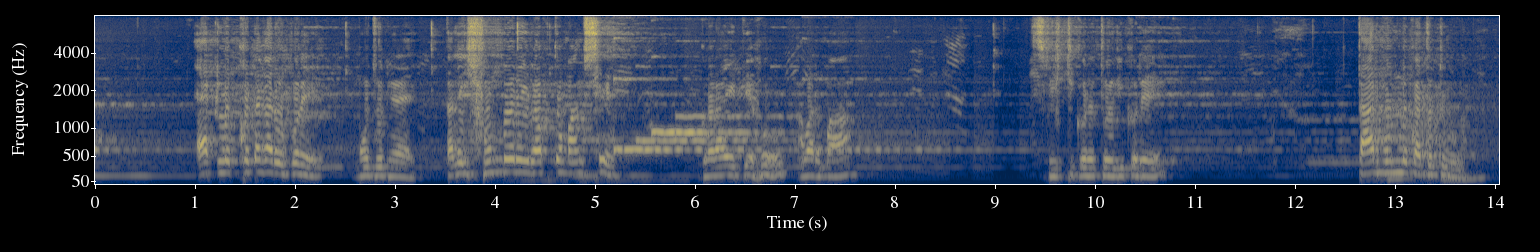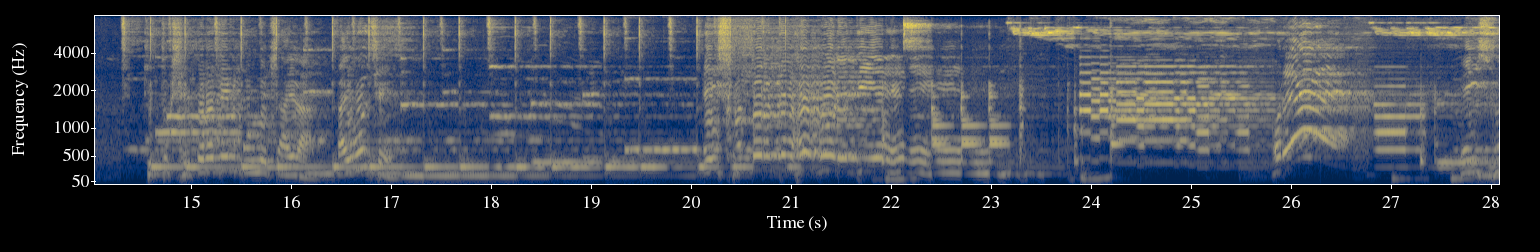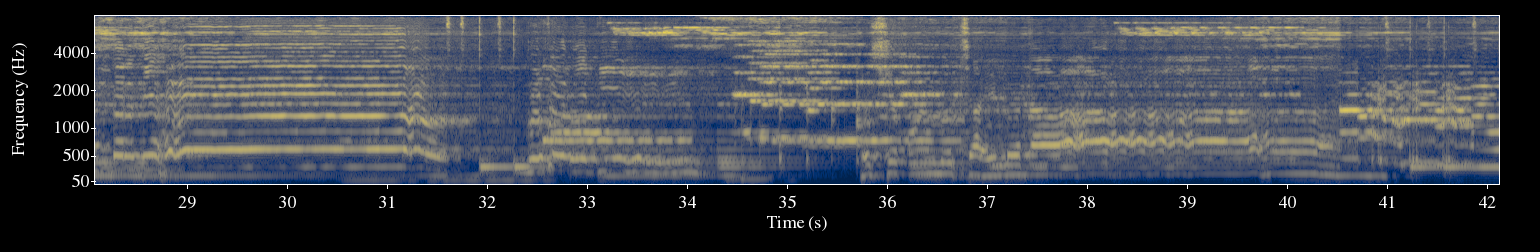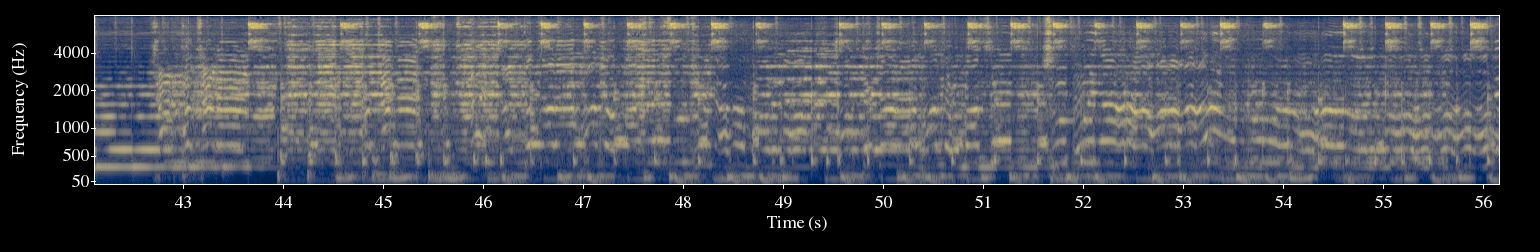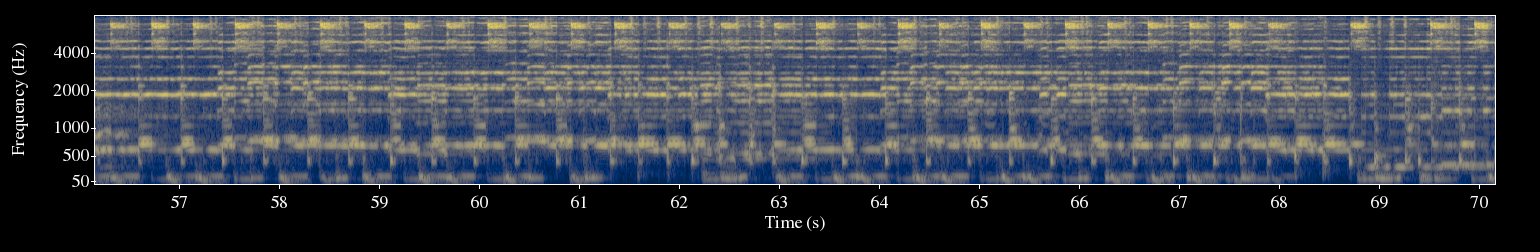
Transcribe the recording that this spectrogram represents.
এক লক্ষ টাকার উপরে মজুরি নেয়। তাহলে এই সুন্দর এই রক্ত মাংসের গড়াই দেহ আমার মা সৃষ্টি করে, তৈরি করে, তার মূল্য কতটুকু? কিন্তু সে কোনোদিন মূল্য চায় না। তাই বলছে, এই সুন্দর দেহ গড়ে দিয়ে এই সুন্দর দেহ সে মূল্য চাইল না স্বার্থ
